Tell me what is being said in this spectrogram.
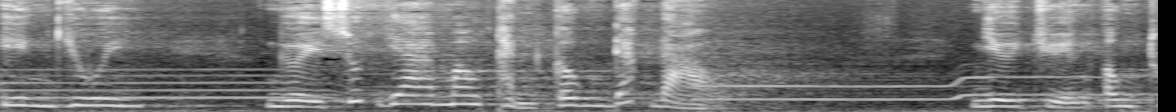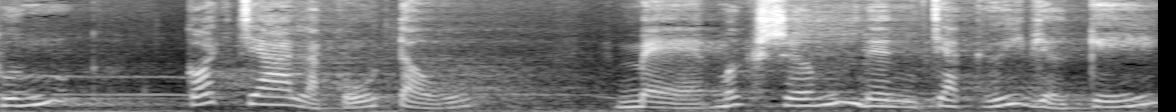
yên vui. Người xuất gia mau thành công đắc đạo. Như chuyện ông Thuấn, Có cha là cổ tẩu, Mẹ mất sớm nên cha cưới vợ kế,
